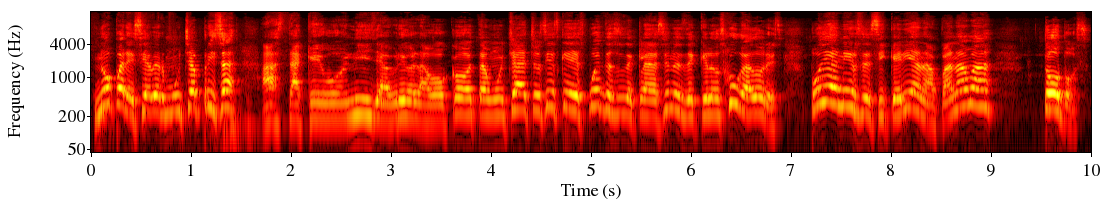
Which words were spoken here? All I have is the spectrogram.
No parecía haber mucha prisa hasta que Bonilla abrió la bocota muchachos y es que después de sus declaraciones de que los jugadores podían irse si querían a Panamá, todos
